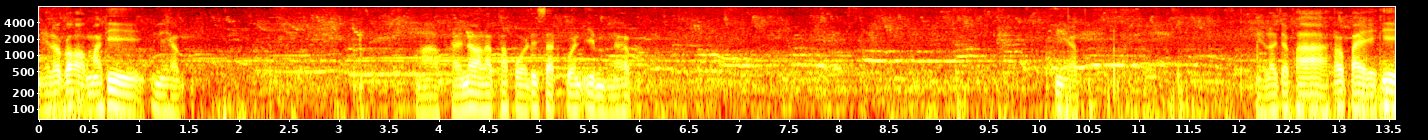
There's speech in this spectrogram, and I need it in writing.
นี่เราก็ออกมาที่นี่ครับ มาภายนอกครับพระโพธิสัตว์กวนอิมนะครับนี่ครับเดี๋ยวเราจะพาเข้าไปที่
